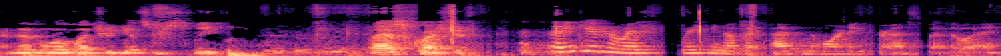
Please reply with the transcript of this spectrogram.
and then we'll let you get some sleep. Last question. Thank you for waking up at 5 in the morning for us, by the way.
